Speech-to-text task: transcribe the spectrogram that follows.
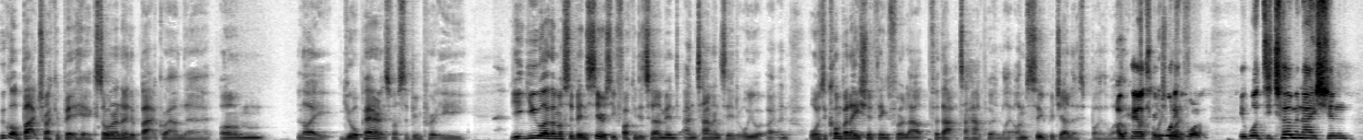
we've got to backtrack a bit here because i want to know the background there um like your parents must have been pretty you, you either must have been seriously fucking determined and talented, or you uh, and or it's a combination of things for allowed for that to happen. Like I'm super jealous, by the way. Okay, I'll tell you what it was. It was determination.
